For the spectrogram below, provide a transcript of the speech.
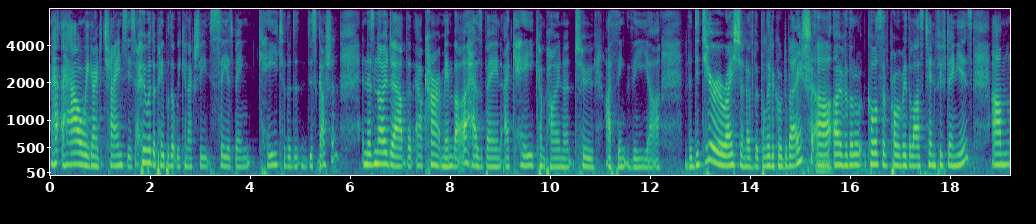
how are we going to change this? Who are the people that we can actually see as being key to the d- discussion? And there's no doubt that our current member has been a key component to, I think, the, uh, the deterioration of the political debate uh, over the course of probably the last 10, 15 years. Um,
